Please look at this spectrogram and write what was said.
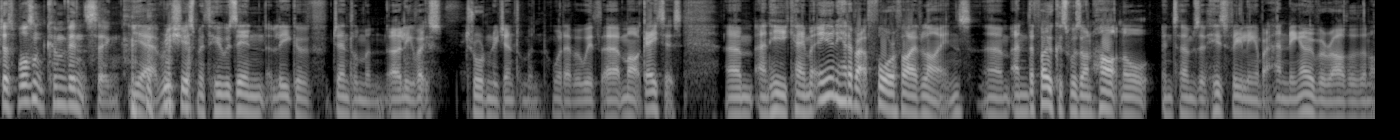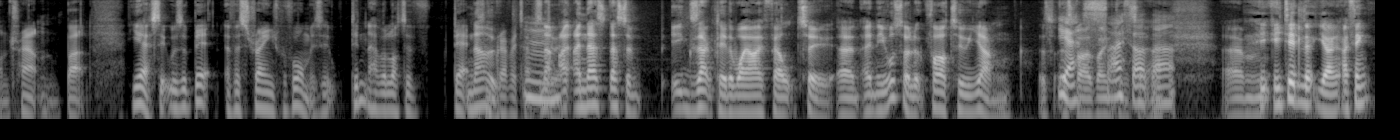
just wasn't convincing. Yeah, Rishi Smith, who was in League of Gentlemen, uh, League of Extraordinary Gentlemen, whatever, with uh, Mark Gatiss, um, and he came. He only had about four or five lines, um, and the focus was on Hartnell in terms of his feeling about handing over rather than on Troughton. But yes, it was a bit of a strange performance. It didn't have a lot of depth No. and gravitas. No, to it. I, and that's that's a, exactly the way I felt too. Uh, and he also looked far too young, as, as far as I'm concerned. I thought that. Um, He, he did look young. I think,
